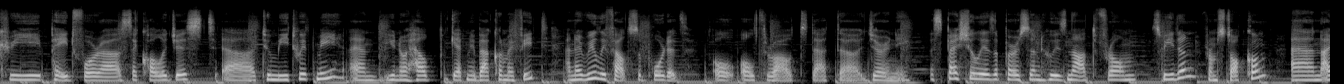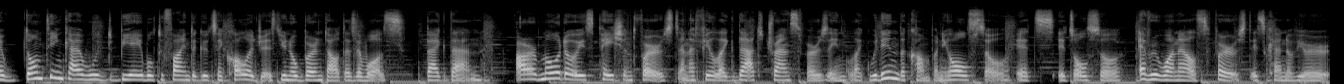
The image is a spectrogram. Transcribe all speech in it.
Kry paid for a psychologist uh, to meet with me and you know help get me back on my feet. And I really felt supported all, all throughout that uh, journey, especially as a person who is not from Sweden, from Stockholm. And I don't think I would be able to find a good psychologist, you know, burnt out as I was back then. Our motto is patient first, and I feel like that transfers in like within the company also. It's it's also everyone else first. It's kind of you're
